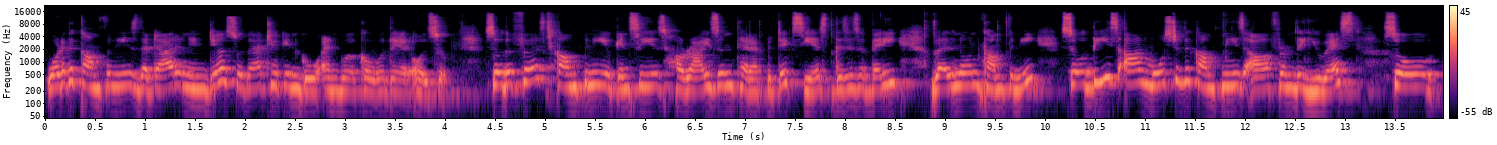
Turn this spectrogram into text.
what are the companies that are in India so that you can go and work over there also. So the first company you can see is Horizon Therapeutics. Yes, this is a very well-known company. So these are most of the companies are from the US. So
